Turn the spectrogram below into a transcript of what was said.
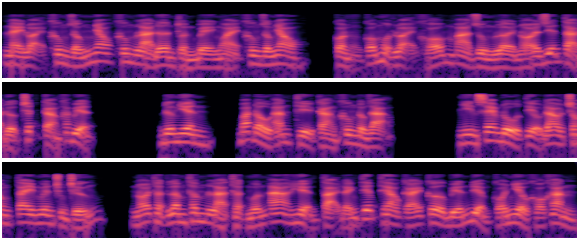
này loại không giống nhau không là đơn thuần bề ngoài không giống nhau, còn có một loại khó mà dùng lời nói diễn tả được chất cảm khác biệt. Đương nhiên, bắt đầu ăn thì càng không đồng dạng. Nhìn xem đồ tiểu đao trong tay nguyên trùng trứng, nói thật lâm thâm là thật muốn a hiện tại đánh tiếp theo cái cơ biến điểm có nhiều khó khăn,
